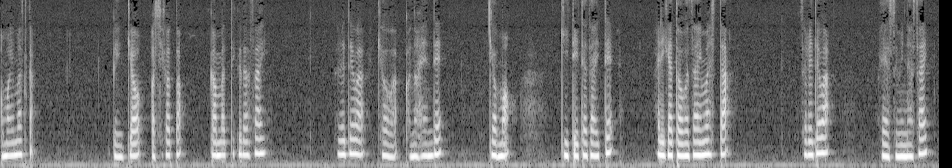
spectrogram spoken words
思いますが勉強お仕事頑張ってください。それでは今日はこの辺で今日も聞いていただいてありがとうございましたそれではおやすみなさい。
